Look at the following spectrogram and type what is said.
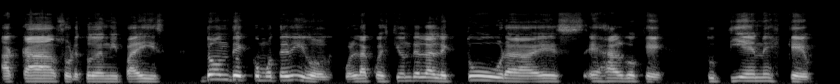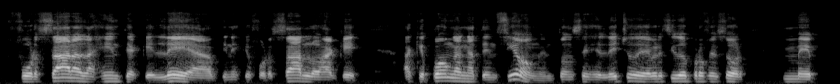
acá, sobre todo en mi país, donde, como te digo, la cuestión de la lectura es, es algo que tú tienes que forzar a la gente a que lea, tienes que forzarlos a que, a que pongan atención. Entonces, el hecho de haber sido profesor, me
